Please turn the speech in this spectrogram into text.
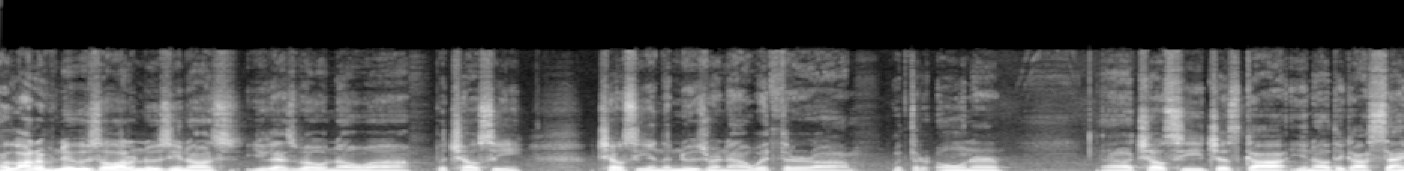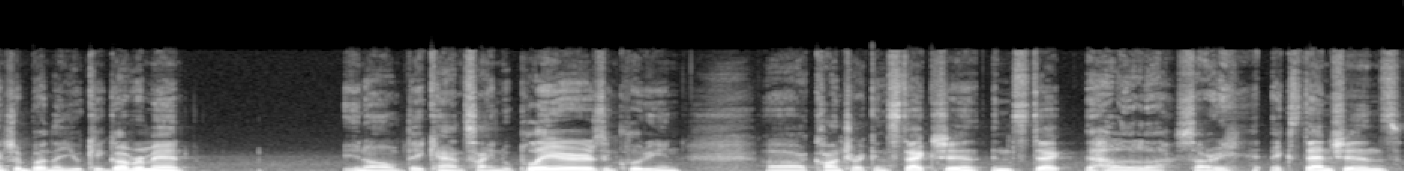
A lot of news, a lot of news. You know, as you guys well know, uh, but Chelsea, Chelsea in the news right now with their uh, with their owner. Uh, Chelsea just got you know they got sanctioned by the UK government. You know they can't sign new players, including uh, contract inspection, instec, uh, sorry, extensions.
